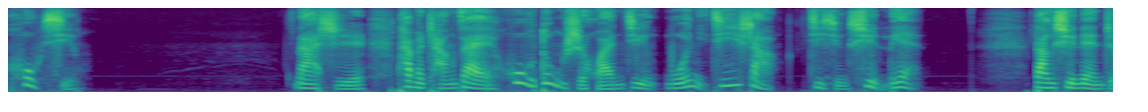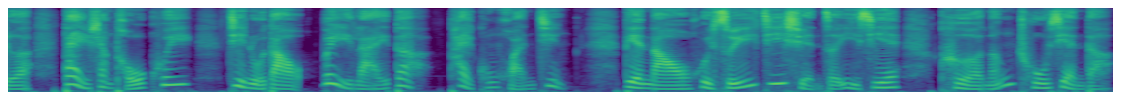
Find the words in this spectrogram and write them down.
酷性。那时，他们常在互动式环境模拟机上进行训练。当训练者戴上头盔，进入到未来的太空环境，电脑会随机选择一些可能出现的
